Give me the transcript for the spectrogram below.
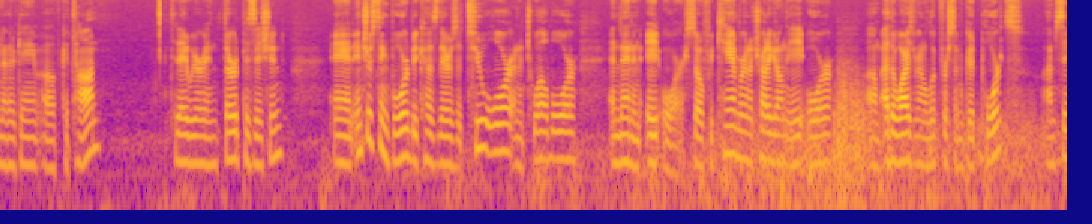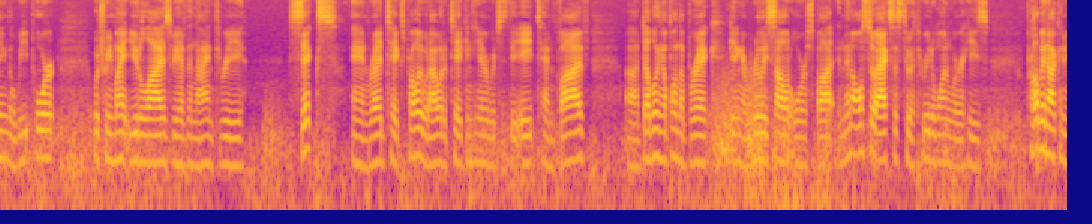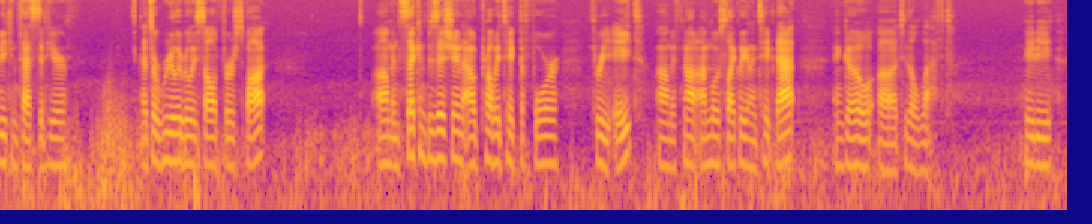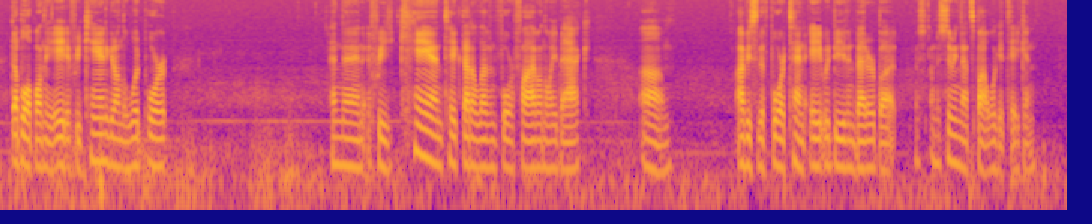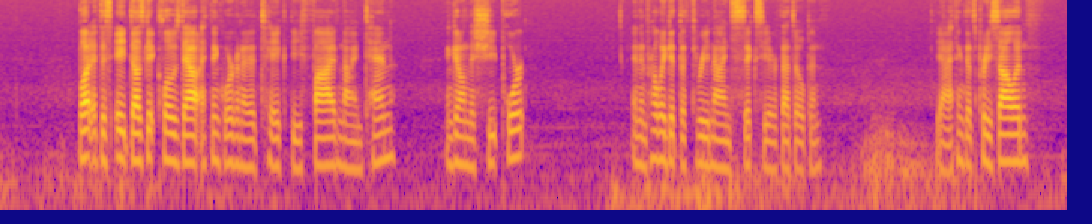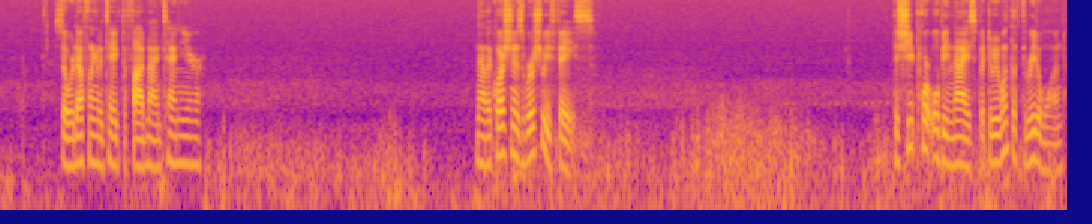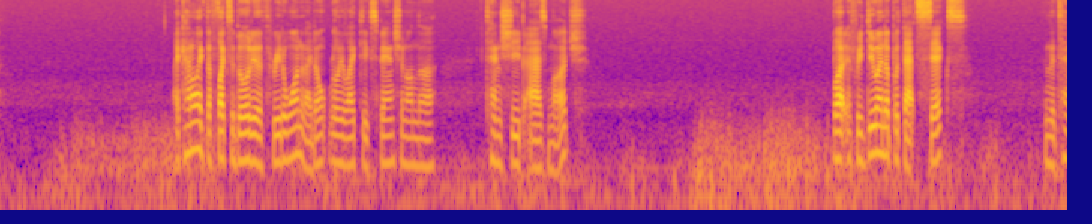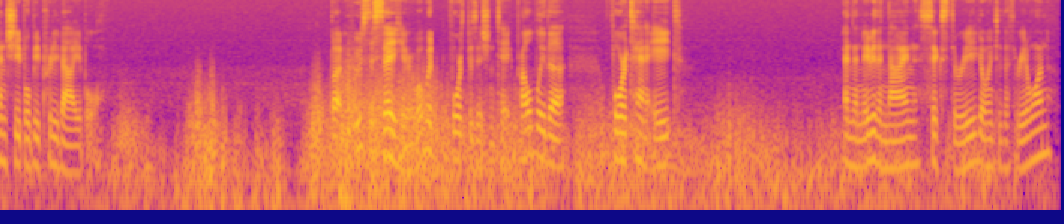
another game of Catan. Today we are in third position. An interesting board because there's a 2 ore and a 12 ore and then an 8 ore. So if we can, we're going to try to get on the 8 ore. Um, otherwise, we're going to look for some good ports. I'm seeing the wheat port, which we might utilize. We have the 936 and red takes probably what I would have taken here, which is the 810 uh, doubling up on the brick, getting a really solid ore spot, and then also access to a 3 to 1 where he's probably not going to be contested here. That's a really, really solid first spot. Um, in second position, I would probably take the 4 3 8. Um, if not, I'm most likely going to take that and go uh, to the left. Maybe double up on the 8 if we can, get on the wood port. And then if we can, take that 11 4 5 on the way back. Um, Obviously, the 4, 10, 8 would be even better, but I'm assuming that spot will get taken. But if this 8 does get closed out, I think we're going to take the 5, 9, 10 and get on the sheep port. And then probably get the 3, 9, 6 here if that's open. Yeah, I think that's pretty solid. So we're definitely going to take the 5, 9, 10 here. Now the question is, where should we face? The sheep port will be nice, but do we want the 3 to 1? I kind of like the flexibility of the 3 to 1, and I don't really like the expansion on the 10 sheep as much. But if we do end up with that 6, then the 10 sheep will be pretty valuable. But who's to say here? What would fourth position take? Probably the 4, 10, 8 and then maybe the 9 6 3 going to the 3 to 1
